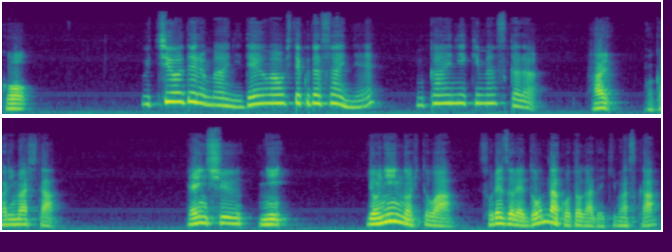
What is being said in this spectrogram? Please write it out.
5. う。家を出る前に電話をしてくださいね。迎えに行きますから。はい、わかりました。練習2。4人の人はそれぞれどんなことができますか？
